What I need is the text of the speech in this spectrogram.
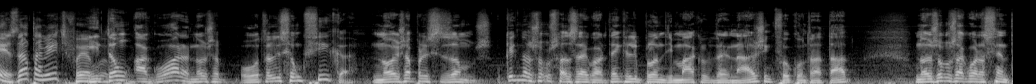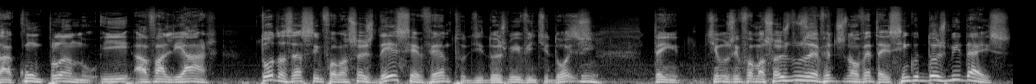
exatamente. Foi a- Então, agora, nós já, outra lição que fica. Nós já precisamos. O que, que nós vamos fazer agora? Tem aquele plano de macro drenagem que foi contratado. Nós vamos agora sentar com um plano e avaliar todas essas informações desse evento de 2022. Sim. Tem, tínhamos informações dos eventos de 95 e de 2010,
